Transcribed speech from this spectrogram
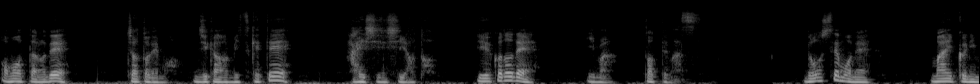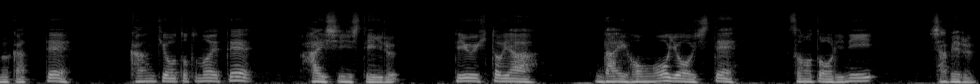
思ったので、ちょっとでも時間を見つけて配信しようということで今撮ってます。どうしてもね、マイクに向かって環境を整えて配信しているっていう人や台本を用意してその通りに喋る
